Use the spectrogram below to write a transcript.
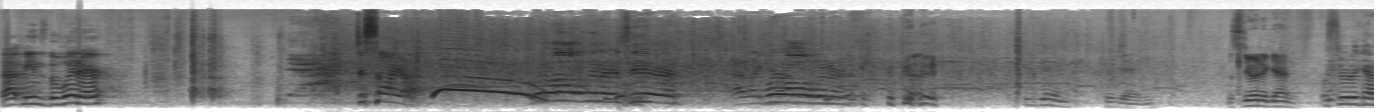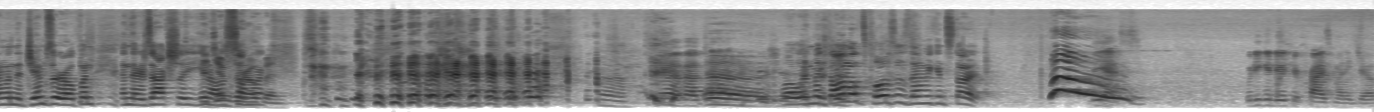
That means the winner, Josiah. We're all winners here. We're all winners. Good game. Good game. Let's do it again. Let's do it again when the gyms are open and there's actually, you The know, gyms somewhere. are open. Yeah, about that. Well, when McDonald's closes, then we can start. Woo! Yes. What are you gonna do with your prize money, Joe?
